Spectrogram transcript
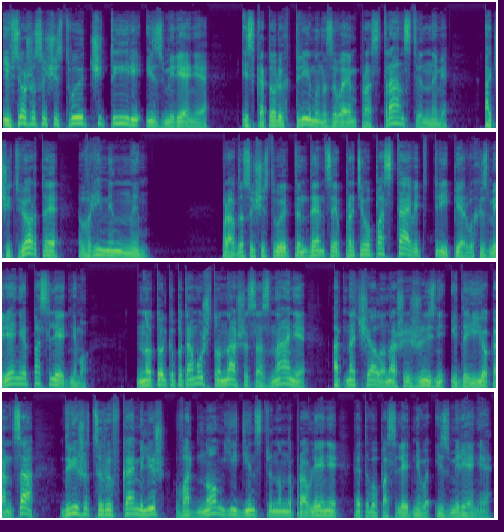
И все же существует четыре измерения — из которых три мы называем пространственными, а четвертое — временным. Правда, существует тенденция противопоставить три первых измерения последнему, но только потому, что наше сознание от начала нашей жизни и до ее конца движется рывками лишь в одном единственном направлении этого последнего измерения.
